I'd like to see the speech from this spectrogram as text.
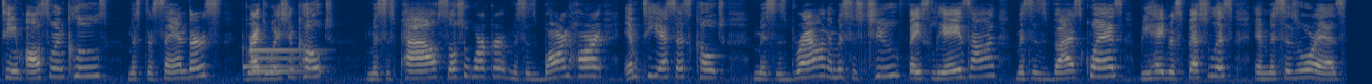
Team also includes Mr. Sanders, graduation coach, Mrs. Powell, social worker, Mrs. Barnhart, MTSS coach, Mrs. Brown and Mrs. Chu, face liaison, Mrs. Vasquez, behavior specialist, and Mrs. Juarez,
